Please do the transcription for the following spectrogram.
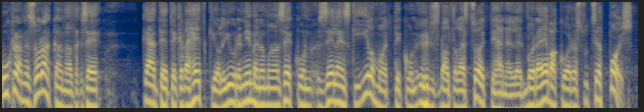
Ukrainan sodan kannalta se käänteen tekevä hetki oli juuri nimenomaan se, kun Zelenski ilmoitti, kun yhdysvaltalaiset soitti hänelle, että voidaan evakuoida sut sieltä pois.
